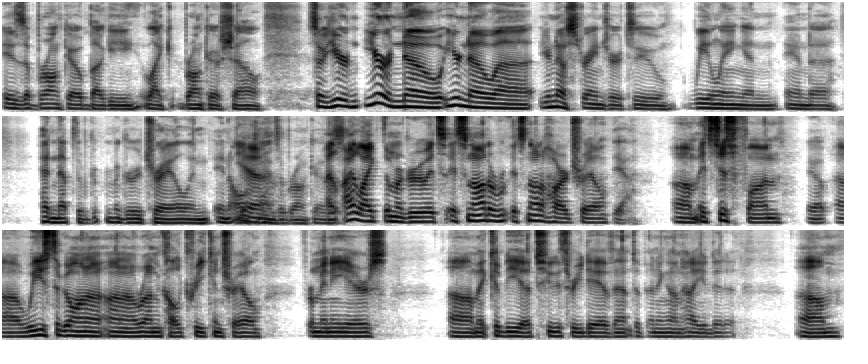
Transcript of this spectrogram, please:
is a Bronco buggy, like Bronco shell. So you're you're no you're no uh, you're no stranger to wheeling and and uh, heading up the McGrew Trail and in all Yeah. kinds of Broncos. I, I like the McGrew. It's it's not a it's not a hard trail. yeah. Um, it's just fun. Yep. Uh, we used to go on a on a run called Creek and Trail for many years. Um, it could be a two three day event depending on how you did it. Um,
